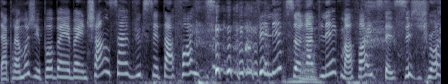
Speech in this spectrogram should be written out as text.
d'après moi, j'ai pas bien ben de chance, hein, vu que c'est ta fête. Philippe se rappelait que ma fête, c'était le 6 juin.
